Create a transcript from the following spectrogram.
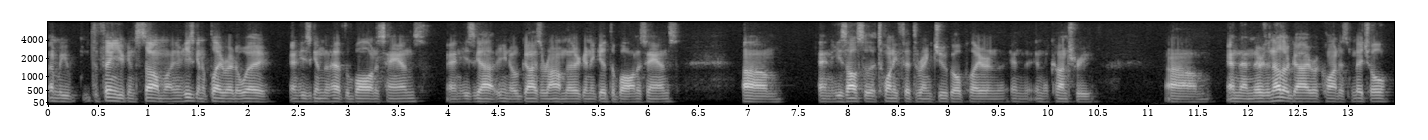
I mean the thing you can sell him, I mean, he's gonna play right away, and he's gonna have the ball in his hands, and he's got you know guys around him that are gonna get the ball in his hands. Um, and he's also the 25th ranked JUCO player in the in the, in the country. Um, and then there's another guy, Raquandis Mitchell,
